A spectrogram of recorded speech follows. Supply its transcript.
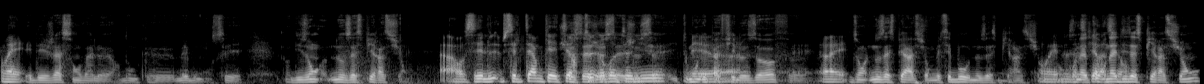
Ouais. est déjà sans valeur. Donc, euh, mais bon, c'est, disons, nos aspirations. Alors c'est le, terme qui a été Je sais, je sais, retenu. je sais. Tout le monde n'est pas euh, philosophe. euh, ouais. disons, nos aspirations, mais c'est beau, nos aspirations. Ouais, Donc, nos on, A, on a aspirations. des aspirations,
